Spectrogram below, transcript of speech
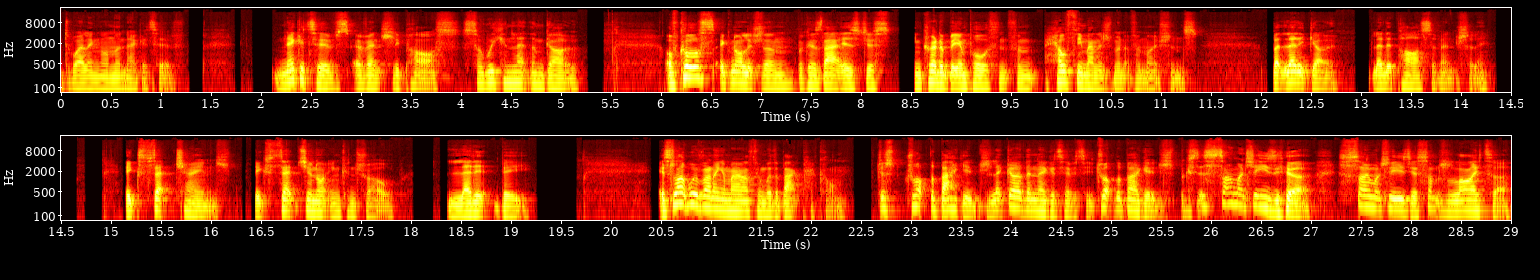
dwelling on the negative. Negatives eventually pass, so we can let them go. Of course, acknowledge them because that is just incredibly important for healthy management of emotions. But let it go, let it pass eventually. Accept change, accept you're not in control, let it be. It's like we're running a marathon with a backpack on. Just drop the baggage, let go of the negativity, drop the baggage because it's so much easier, so much easier, so much lighter.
